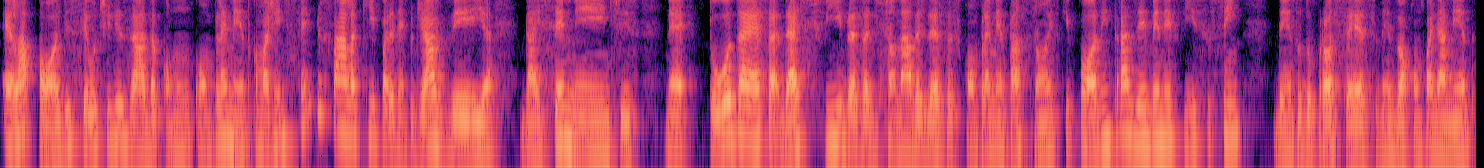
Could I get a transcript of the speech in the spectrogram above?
ela pode ser utilizada como um complemento, como a gente sempre fala aqui, por exemplo, de aveia, das sementes, né? Toda essa das fibras adicionadas dessas complementações que podem trazer benefícios sim dentro do processo, dentro do acompanhamento,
